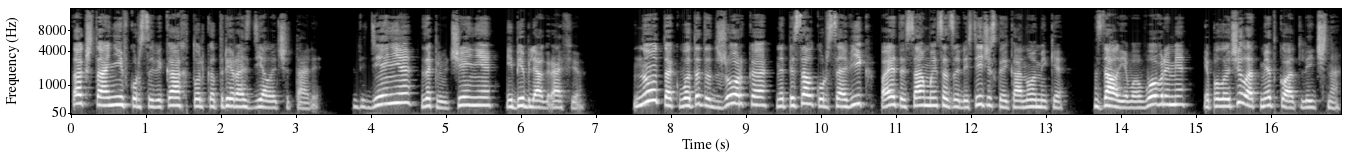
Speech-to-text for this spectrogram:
Так что они в курсовиках только три раздела читали. Введение, заключение и библиографию. Ну, так вот этот Жорка написал курсовик по этой самой социалистической экономике, сдал его вовремя и получил отметку «отлично».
